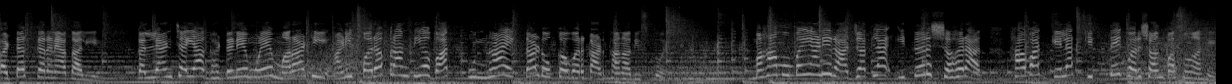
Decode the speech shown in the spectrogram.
अटक करण्यात आली आहे. कल्याणच्या या घटनेमुळे मराठी आणि परप्रांतीय वाद पुन्हा एकदा डोकंवर काढताना दिसतोय. महामुंबई आणि राज्यातल्या इतर शहरात हा वाद गेल्या कित्येक वर्षांपासून आहे.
